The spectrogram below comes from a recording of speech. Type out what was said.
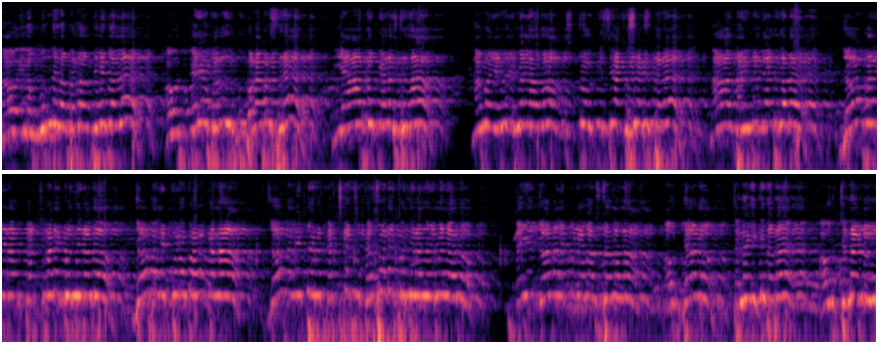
ನಾವು ಇನ್ನು ಮುಂದಿನ ಬರೋ ದಿನಗಳಲ್ಲಿ ಅವ್ರ ಕೈ ಬರೋದು ಬಲಪಡಿಸಿದ್ರೆ ಯಾರು ಕೇಳಿಸ್ತಿಲ್ಲ ನಮ್ಮ ಎಂ ಎಲ್ ಅವರು ಅಷ್ಟು ಖುಷಿಯ ಖುಷಿಯಾಗಿರ್ತಾರೆ ನಾವು ಇನ್ನೊಂದು ಹೇಳ್ತಿದ್ದಾರೆ ಜಾಬಲ್ಲಿ ನಾವು ಖರ್ಚು ಮಾಡಕ್ ಬಂದಿರೋದು. ಜಾಬಲ್ಲಿ ಕೊಡಕ್ ಹೋಗಕ್ಕಲ್ಲ ಜಾಬಲ್ಲಿ ಇದ್ದವರು ಖರ್ಚು ಖರ್ಚು ಖರ್ಚು ಮಾಡಕ್ ಬಂದಿರೋದು ಎಂ ಎಲ್ ಅವರು. ಕೈಯಲ್ಲಿ ಜಾಬಲ್ಲಿ ಅಷ್ಟಲ್ಲ ಅವ್ರು ದೇವರು ಸಿಕ್ಕಿದ್ದಾರೆ ಅವ್ರು ಚೆನ್ನಾಗಿ ನಮ್ಮ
